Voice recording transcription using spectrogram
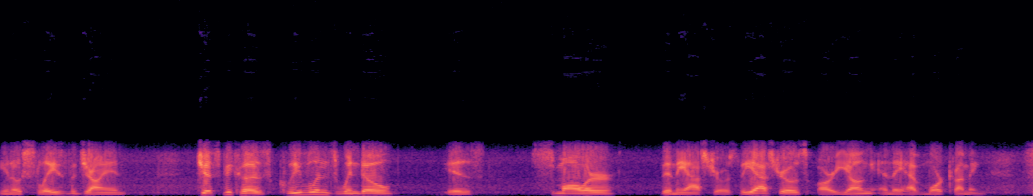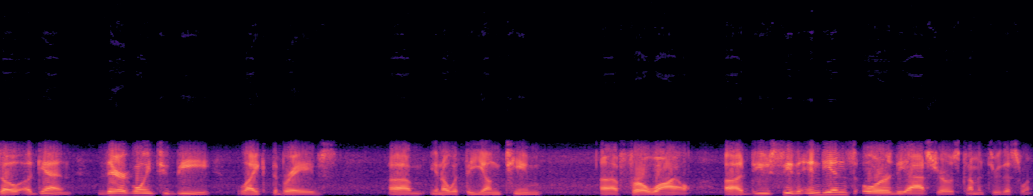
you know, slays the Giant, just because Cleveland's window is smaller than the Astros. The Astros are young and they have more coming. So again, they're going to be like the Braves, um, you know, with the young team uh, for a while. Uh, do you see the Indians or the Astros coming through this one?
